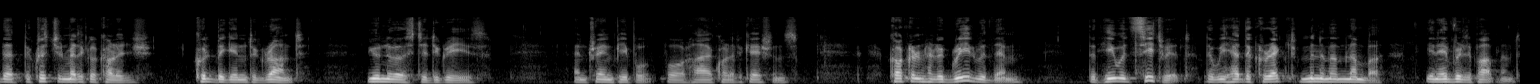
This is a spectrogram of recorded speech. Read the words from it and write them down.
that the Christian Medical College could begin to grant university degrees and train people for higher qualifications. Cochrane had agreed with them that he would see to it that we had the correct minimum number in every department.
